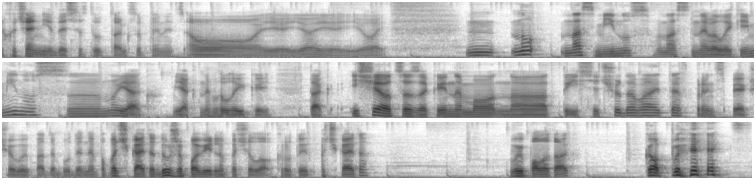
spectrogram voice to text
Хоча ні, десь тут так зупиниться. Ой-ой-ой-ой-ой. Ну, в нас мінус, в нас невеликий мінус. е, Ну як? Як невеликий. Так, і ще оце закинемо на 1000, давайте. В принципі, якщо випаде, буде не. Почекайте, дуже повільно почало крутити. Почекайте. Випало так. Капець.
